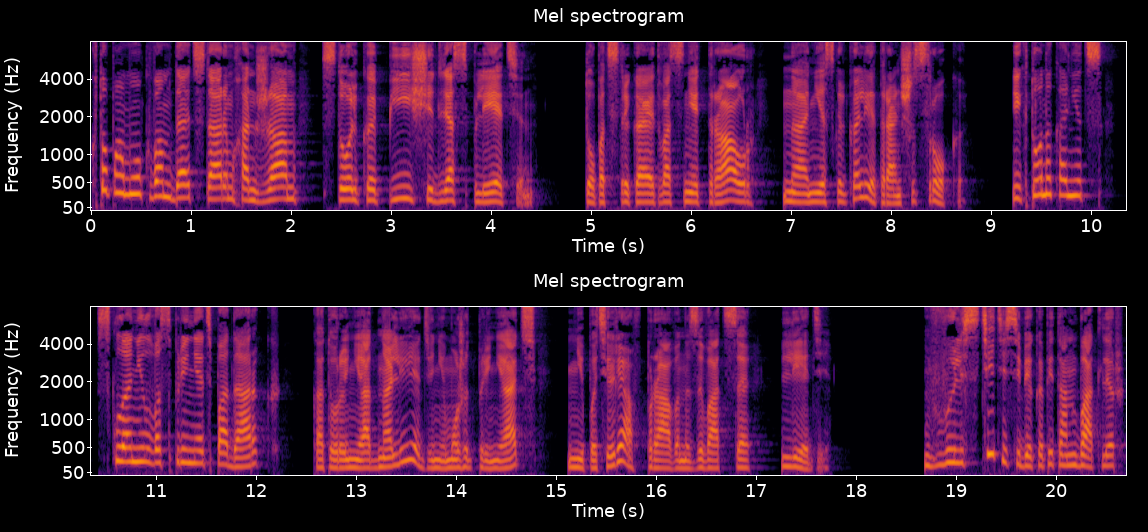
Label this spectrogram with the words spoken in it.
Кто помог вам дать старым ханжам столько пищи для сплетен? Кто подстрекает вас снять траур на несколько лет раньше срока? И кто, наконец, склонил вас принять подарок, который ни одна леди не может принять, не потеряв право называться леди? Вы льстите себе, капитан Батлер.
